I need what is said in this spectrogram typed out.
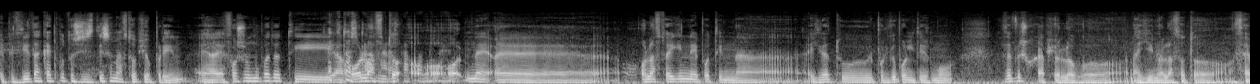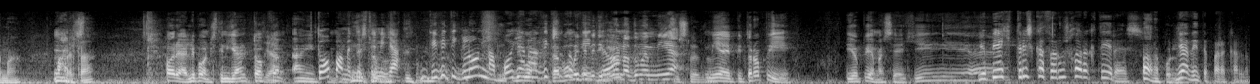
Επειδή ήταν κάτι που το συζητήσαμε αυτό πιο πριν, ε, εφόσον μου είπατε ότι Εκτός όλο κάμερας αυτό, τα πάμε, ο- ο- ναι, ε, όλο αυτό έγινε υπό την α, αιγύδα του Υπουργείου Πολιτισμού, δεν βρίσκω κάποιο λόγο να γίνει όλο αυτό το θέμα Μάλιστα. μετά. Ωραία, λοιπόν, στην Υγεία. Το, Γεια. Α, Το είπαμε το στην υγεία. Τι βιτιγκλών να πω για να Λοιπόν, δείξω να το πούμε την βίντεο. Βιτικλών να δούμε μια, λεπτά. μια επιτροπή η οποία μας έχει. ε, Η οποία έχει τρεις καθαρούς χαρακτήρες. Πάρα πολύ. Για δείτε παρακαλώ.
